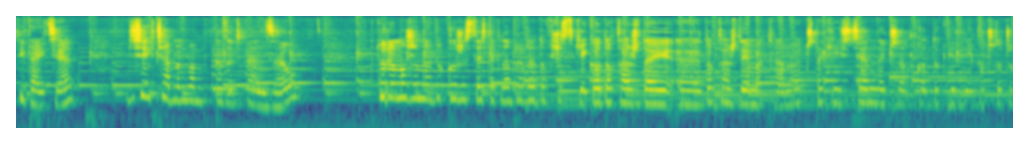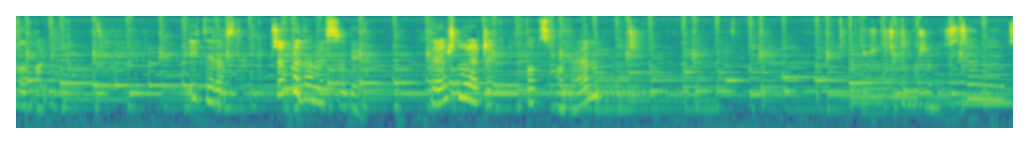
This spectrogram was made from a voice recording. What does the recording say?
witajcie. Dzisiaj chciałabym Wam pokazać węzeł, który możemy wykorzystać tak naprawdę do wszystkiego, do każdej, e, do każdej makramy, czy takiej ściennej, czy na przykład do kwietnika, czy do czegokolwiek. I teraz tak, przekładamy sobie ten sznureczek pod spodem. Troszeczkę możemy ściągnąć.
